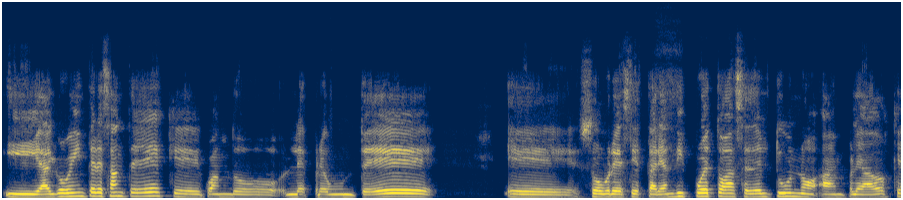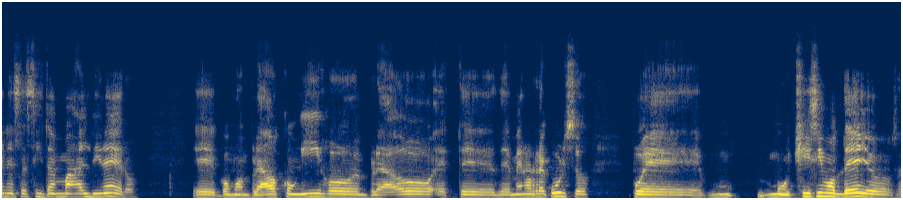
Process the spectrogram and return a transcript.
Y algo bien interesante es que cuando les pregunté eh, sobre si estarían dispuestos a ceder turno a empleados que necesitan más el dinero, eh, como empleados con hijos, empleados este, de menos recursos, pues muchísimos de ellos,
